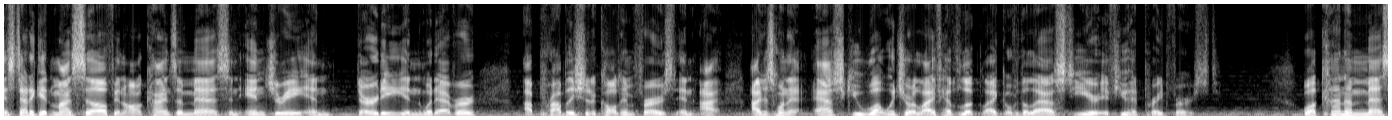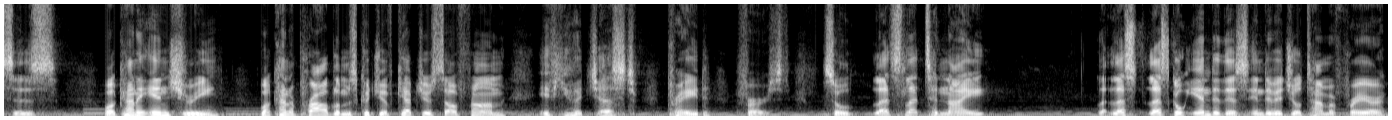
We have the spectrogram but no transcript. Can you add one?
Instead of getting myself in all kinds of mess and injury and dirty and whatever, I probably should have called him first. And I, I just want to ask you, what would your life have looked like over the last year if you had prayed first? What kind of messes, what kind of injury, what kind of problems could you have kept yourself from if you had just prayed first? So let's let tonight, let's, let's go into this individual time of prayer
